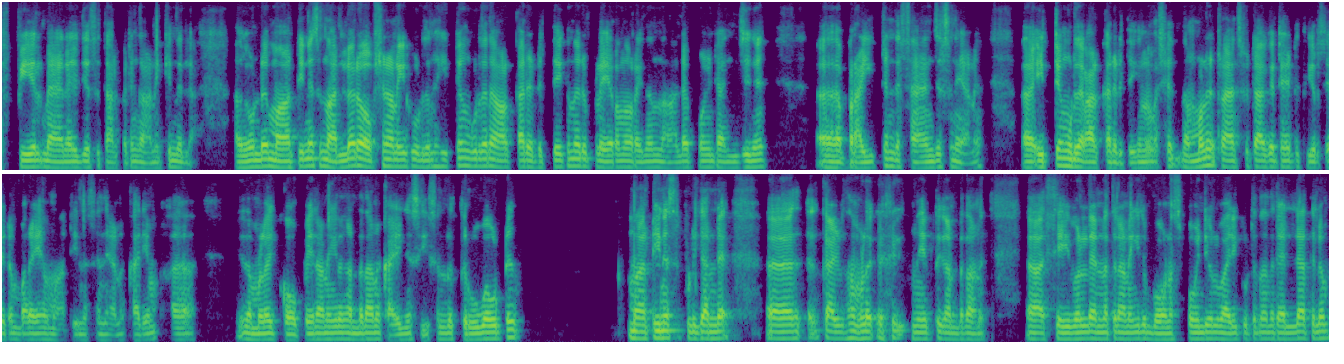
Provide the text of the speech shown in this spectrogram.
F P L managers താല്പര്യം കാണിക്കുന്നില്ല. അതുകൊണ്ട് മാർട്ടിനസ് നല്ലൊരു ഓപ്ഷൻ ആണെങ്കിൽ കൂടുതൽ ഏറ്റവും കൂടുതൽ ആൾക്കാർ എടുത്തേക്കുന്ന ഒരു പ്ലെയർ എന്ന് പറയുന്നത് നാല് പോയിന്റ് അഞ്ചിന് ബ്രൈറ്റന്റെ സാഞ്ചസിനെയാണ് ഏറ്റവും കൂടുതൽ ആൾക്കാർ എടുത്തേക്കുന്നത്. പക്ഷെ നമ്മൾ ട്രാൻസ്ഫർ ടാർഗറ്റ് ആയിട്ട് തീർച്ചയായിട്ടും പറയാം മാർട്ടിനസ് തന്നെയാണ്. കാര്യം നമ്മൾ കോപ്പയിലാണെങ്കിലും കണ്ടതാണ് കഴിഞ്ഞ സീസണിൽ ത്രൂ ഔട്ട് മാർട്ടീനസ് പുള്ളിക്കാരന്റെ കഴിവ് നമ്മൾ നേരിട്ട് കണ്ടതാണ്. സേവുകളുടെ എണ്ണത്തിലാണെങ്കിലും ബോണസ് പോയിന്റുകൾ വാരിക്കൂട്ടുന്നതിൽ എല്ലാത്തിലും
